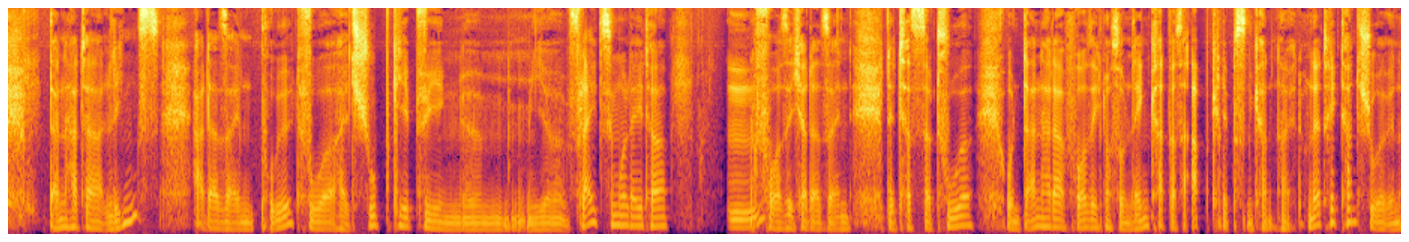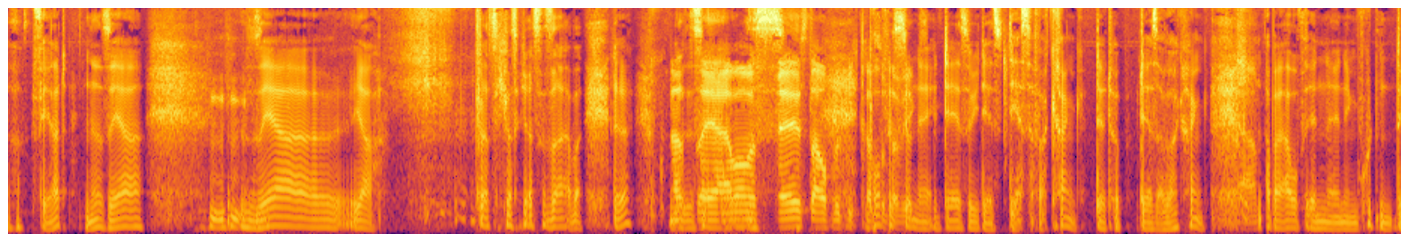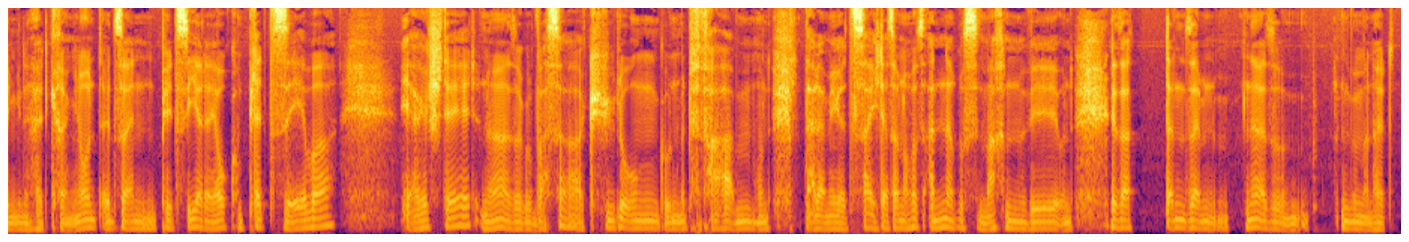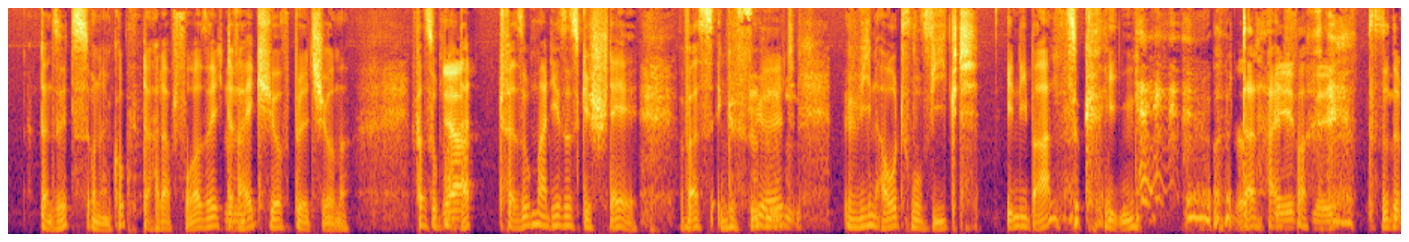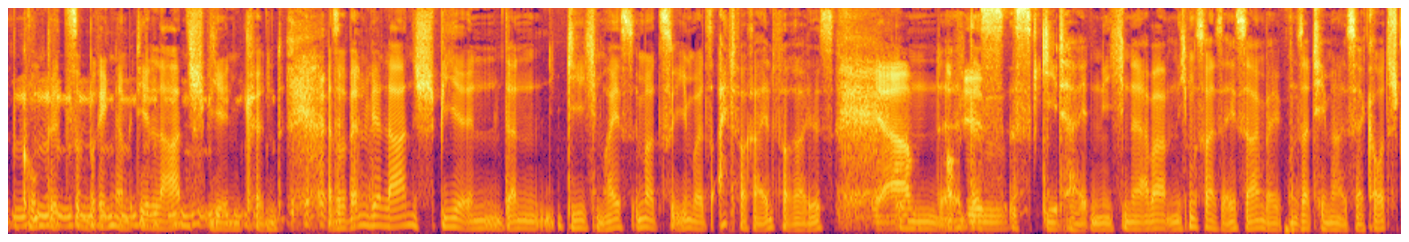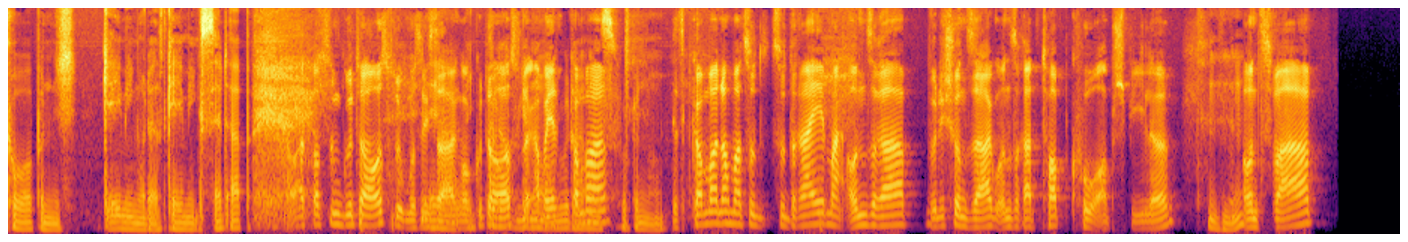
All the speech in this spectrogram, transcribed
Dann hat er links, hat er seinen Pult, wo er halt Schub gibt wegen ähm, hier Flight Simulator. Mhm. Vor sich hat er sein, eine Tastatur und dann hat er vor sich noch so ein Lenkrad, was er abknipsen kann halt. Und er trägt Handschuhe, wenn er fährt. Ne, sehr, sehr, ja, ich weiß nicht, was ich dazu sage, aber, ne? Das, ist ja, aber das- der ist da auch wirklich krass professionell. unterwegs. Der ist, der ist, der ist aber krank, der Typ. Der ist aber krank. Ja. Aber auch in, in den guten Dingen halt krank. ne? Und sein PC hat er ja auch komplett selber hergestellt, ne, also Wasserkühlung und mit Farben und da hat er mir gezeigt, dass er noch was anderes machen will und wie gesagt, dann sein, ne, also wenn man halt dann sitzt und dann guckt, da hat er vor sich drei Curve-Bildschirme. Versuch mal Ja. das versuch mal dieses Gestell, was gefühlt wie ein Auto wiegt, in die Bahn zu kriegen und dann einfach nicht. zu einem Kumpel zu bringen, damit ihr LAN spielen könnt. Also wenn wir LAN spielen, dann gehe ich meist immer zu ihm, weil es einfacher, einfacher ist. Ja, und äh, das, es geht halt nicht. Ne? Aber ich muss halt ehrlich sagen, weil unser Thema ist ja Couch Coop und nicht Gaming oder Gaming Setup. Aber trotzdem ein guter Ausflug, muss ich ja, sagen. Auch guter genau, Ausflug. Aber jetzt kommen wir, Ausflug, genau. jetzt kommen wir nochmal zu, zu drei mal unserer, würde ich schon sagen, unserer Top-Koop-Spiele. Mhm. Und zwar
